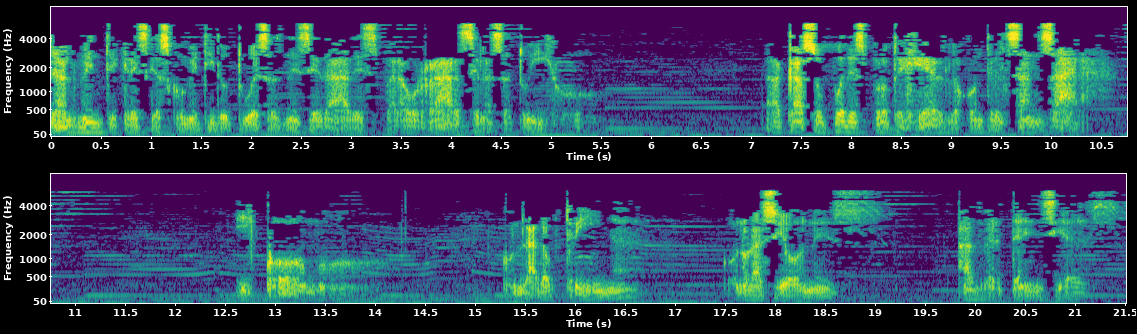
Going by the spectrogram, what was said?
¿Realmente crees que has cometido tú esas necedades para ahorrárselas a tu hijo? ¿Acaso puedes protegerlo contra el Sansara? ¿Y cómo? Con la doctrina, con oraciones, advertencias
